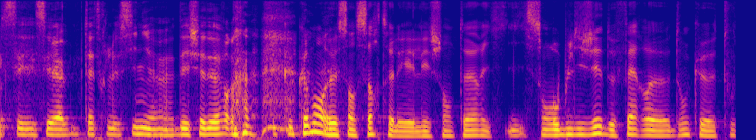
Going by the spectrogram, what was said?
C'est peut-être le signe des chefs-d'œuvre. Comment s'en sortent les, les chanteurs? Ils, sont obligés de faire donc tout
